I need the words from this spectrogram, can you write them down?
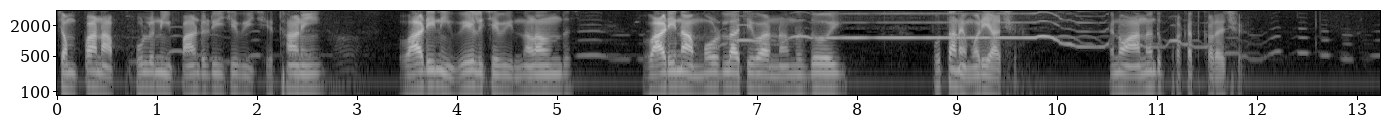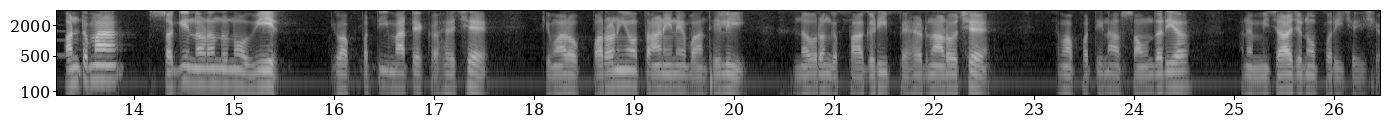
ચંપાના ફૂલની પાંદડી જેવી જેઠાણી, વાડીની વેલ જેવી નણંદ, વાડીના મોરલા જેવા નંદદોઈ પોતાને મળ્યા છે. એનો આનંદ પ્રકટ કરે છે. અંતમાં સગી નણંદનો વીર એવા પતિ માટે કહે છે કે મારો પરણિયો તાણીને બાંધેલી નવરંગ પાઘડી પહેરનારો છે. એમાં પતિના સૌંદર્ય અને મિજાજનો પરિચય છે.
